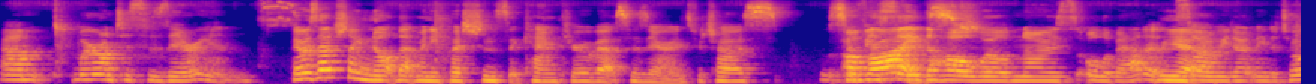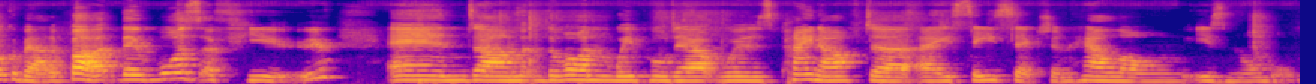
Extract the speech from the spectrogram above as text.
Um, we're on to cesareans. There was actually not that many questions that came through about cesareans, which I was Obviously, surprised. the whole world knows all about it, Yeah. so we don't need to talk about it. But there was a few, and um, the one we pulled out was pain after a C-section. How long is normal?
